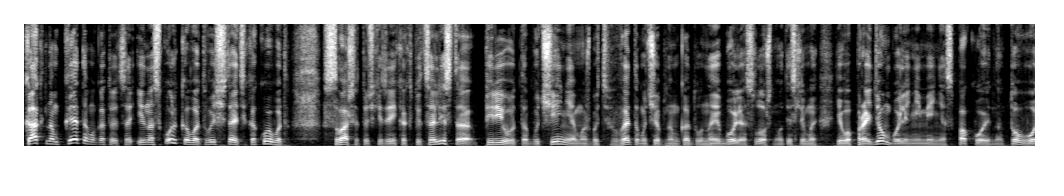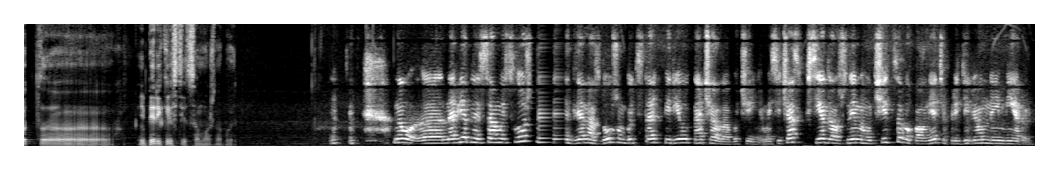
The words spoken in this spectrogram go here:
Как нам к этому готовиться? И насколько вот вы считаете, какой вот, с вашей точки зрения, как специалиста, период обучения, может быть, в этом учебном году наиболее сложный? Вот если мы его пройдем более-не-менее спокойно, то вот э, и перекреститься можно будет. Ну, э, наверное, самый сложный для нас должен быть стать период начала обучения. Мы сейчас все должны научиться выполнять определенные меры.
